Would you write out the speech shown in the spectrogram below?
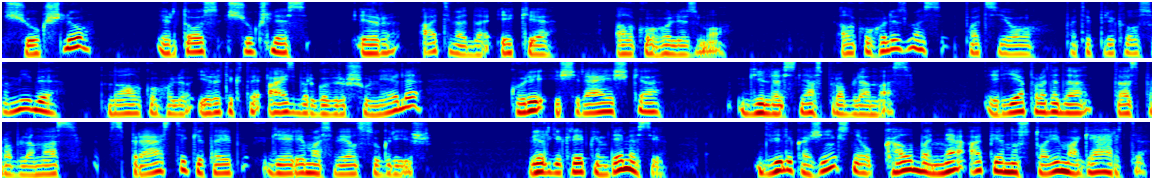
šiukšlių ir tos šiukšlės ir atveda iki alkoholizmo. alkoholizmas pats jo pati priklausomybė nuo alkoholio yra tik tai aisbergo viršūnėlė, kuri išreiškia gilesnės problemas. Ir jie pradeda tas problemas spręsti, kitaip gėrimas vėl sugrįž. Vėlgi kreipkim dėmesį, 12 žingsnių kalba ne apie nustojimą gerti.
